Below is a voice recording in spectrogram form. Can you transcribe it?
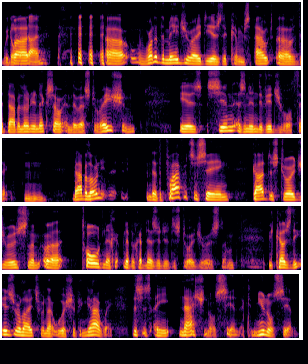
we don't have But- time. uh, one of the major ideas that comes out of the Babylonian exile and the restoration is sin as an individual thing. Mm-hmm. Babylonian, that the prophets are saying God destroyed Jerusalem, or told Nebuchadnezzar to destroy Jerusalem because the Israelites were not worshiping Yahweh. This is a national sin, a communal sin.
